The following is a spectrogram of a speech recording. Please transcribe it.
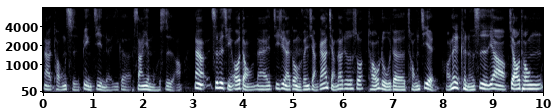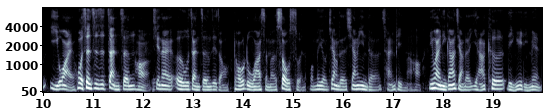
那同时并进的一个商业模式哦。那是不是请欧董来继续来跟我们分享？刚刚讲到就是说头颅的重建，好，那个可能是要交通意外，或甚至是战争哈。现在俄乌战争这种头颅啊什么受损，我们有这样的相应的产品嘛哈。另外你刚刚讲的牙科领域里面，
